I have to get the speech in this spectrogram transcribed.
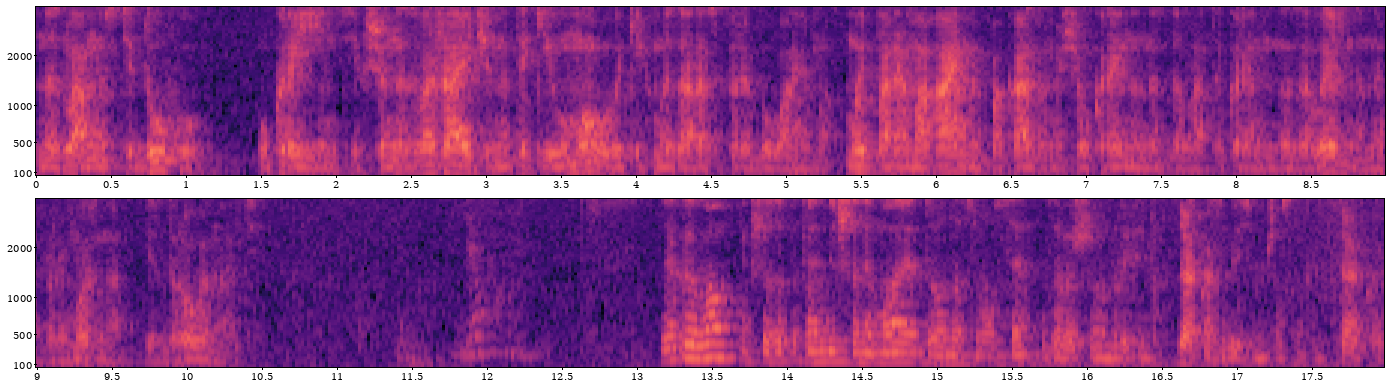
незламності духу українців, що незважаючи на такі умови, в яких ми зараз перебуваємо, ми перемагаємо і показуємо, що Україна не здолати. Україна незалежна, непереможна і здорова нація. Дякую. Вам. Якщо запитань більше немає, то на цьому все. Завершуємо брифінг. Дякую. Спасибі всім учасникам. Дякую.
